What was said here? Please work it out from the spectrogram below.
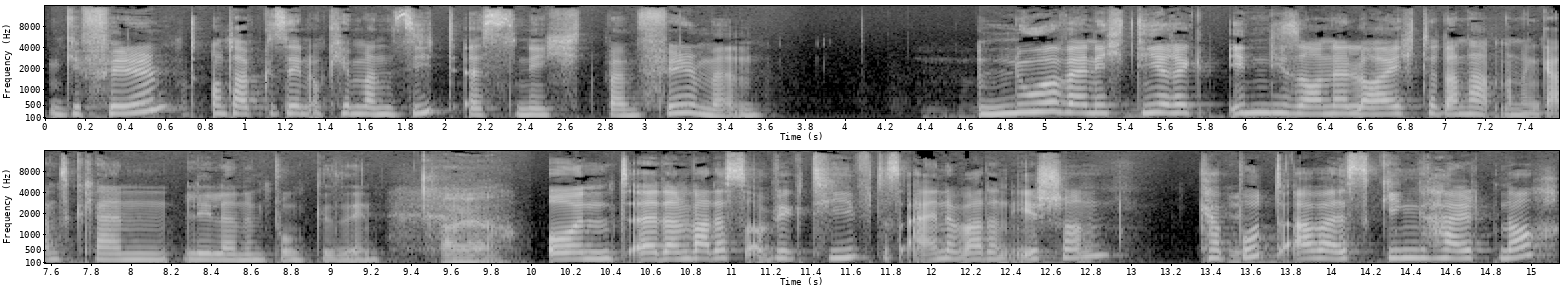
gefilmt und habe gesehen, okay, man sieht es nicht beim Filmen. Nur wenn ich direkt in die Sonne leuchte, dann hat man einen ganz kleinen lilanen Punkt gesehen. Ah ja. Und äh, dann war das Objektiv, das eine war dann eh schon kaputt, ja. aber es ging halt noch.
